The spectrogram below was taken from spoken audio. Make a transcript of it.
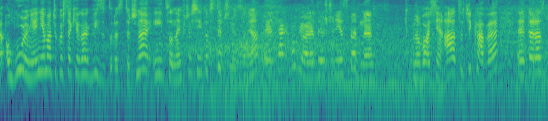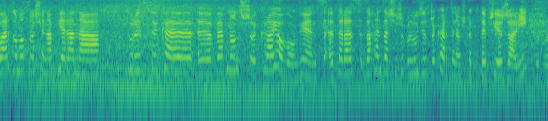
y, ogólnie nie ma czegoś takiego jak wizy turystyczne i co, najwcześniej to w styczniu, co nie? E, tak mówią, ale to jeszcze nie jest pewne. No właśnie, a co ciekawe, e, teraz bardzo mocno się napiera na turystykę e, wewnątrzkrajową, więc e, teraz zachęca się, żeby ludzie z Jakarty na przykład tutaj przyjeżdżali, Dokładnie.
